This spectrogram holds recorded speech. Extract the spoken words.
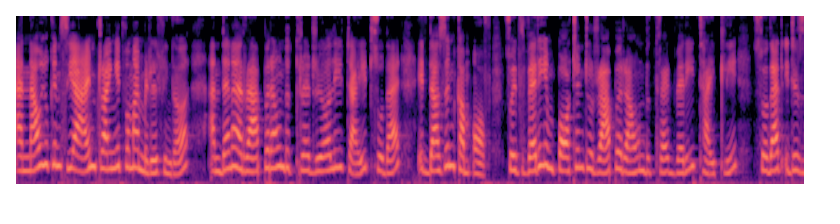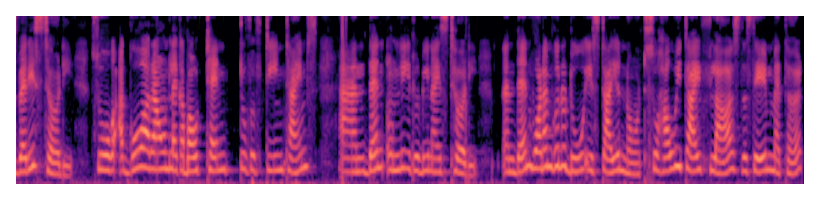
and now you can see I'm trying it for my middle finger and then I wrap around the thread really tight so that it doesn't come off. So it's very important to wrap around the thread very tightly so that it is very sturdy. So I go around like about 10 to 15 times and then only it will be nice sturdy and then what I'm going to do is tie a knot. So how we tie flowers, the same method,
